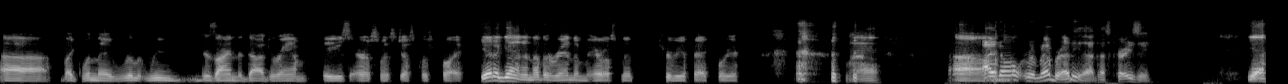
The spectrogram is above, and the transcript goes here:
Uh, like when they re- redesigned the Dodge Ram, they used Aerosmith's Just Push Play. Yet again, another random Aerosmith trivia fact for you. wow. Um, I don't remember any of that. That's crazy. Yeah,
